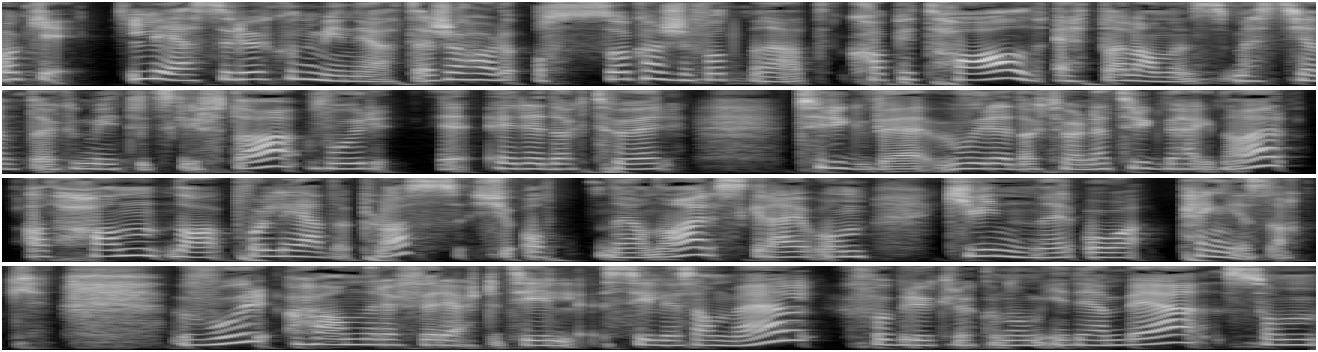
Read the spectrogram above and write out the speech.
Ok, Leser du økonominyheter, så har du også kanskje fått med deg at Kapital, et av landets mest kjente økonomitidsskrifter, hvor, redaktør Trygve, hvor redaktøren er Trygve Hegnar, at han da på lederplass 28.1 skrev om kvinner og pengesnakk. Hvor han refererte til Silje Sandmæl, forbrukerøkonom i DNB, som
